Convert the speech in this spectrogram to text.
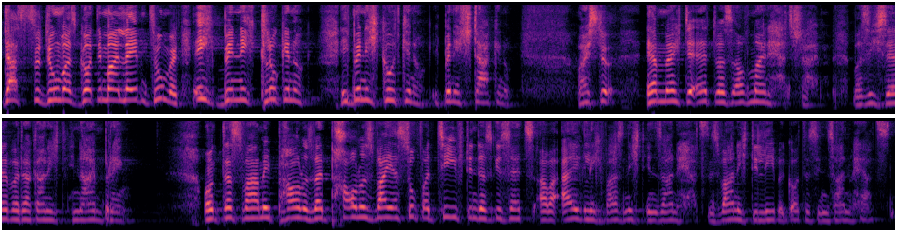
das zu tun, was Gott in meinem Leben tun möchte. Ich bin nicht klug genug. Ich bin nicht gut genug. Ich bin nicht stark genug. Weißt du, er möchte etwas auf mein Herz schreiben, was ich selber da gar nicht hineinbringe. Und das war mit Paulus, weil Paulus war ja so vertieft in das Gesetz, aber eigentlich war es nicht in seinem Herzen. Es war nicht die Liebe Gottes in seinem Herzen.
